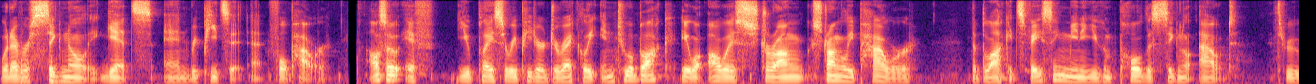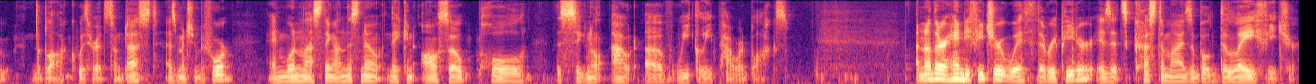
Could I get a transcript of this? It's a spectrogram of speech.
whatever signal it gets and repeats it at full power. Also, if you place a repeater directly into a block, it will always strong strongly power the block it's facing, meaning you can pull the signal out through the block with redstone dust, as mentioned before. And one last thing on this note, they can also pull the signal out of weakly powered blocks. Another handy feature with the repeater is its customizable delay feature.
